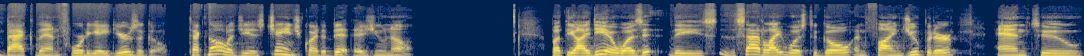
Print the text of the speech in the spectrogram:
back then, 48 years ago. Technology has changed quite a bit, as you know. But the idea was it, the, the satellite was to go and find Jupiter and to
